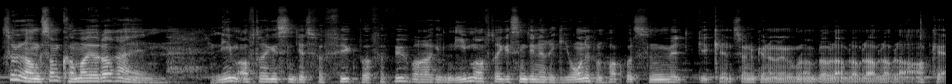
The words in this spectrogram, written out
So langsam kommen wir ja da rein. Nebenaufträge sind jetzt verfügbar. Verfügbare Nebenaufträge sind in den Regionen von Hogwarts mit gekennzeichnet. Bla bla bla bla bla bla. Okay.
